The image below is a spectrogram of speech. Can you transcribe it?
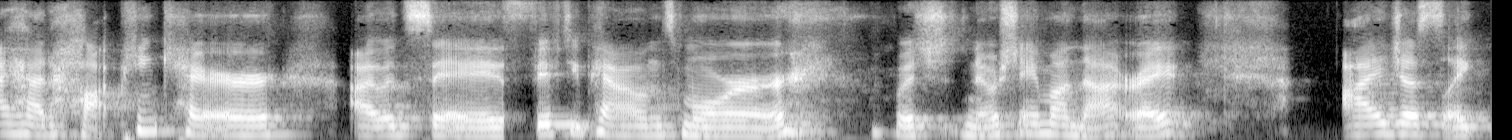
I had hot pink hair. I would say 50 pounds more, which no shame on that, right? I just like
